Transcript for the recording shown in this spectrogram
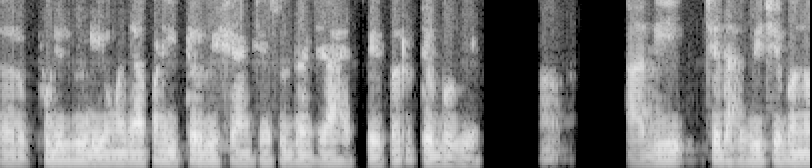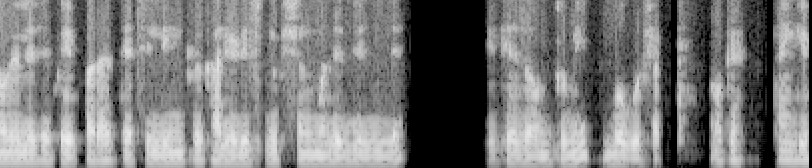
तर पुढील व्हिडिओमध्ये आपण इतर विषयांचे सुद्धा जे आहेत पेपर ते बघूया. आधीचे दहावीचे बनवलेले जे पेपर आहेत त्याची लिंक खाली डिस्क्रिप्शनमध्ये दिलेली आहे. तिथे जाऊन तुम्ही बघू शकता. ओके थँक्यू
